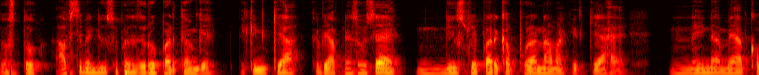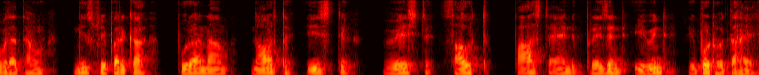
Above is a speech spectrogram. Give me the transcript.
दोस्तों, आप सभी न्यूज़पेपर ज़रूर पढ़ते होंगे, लेकिन क्या कभी आपने सोचा है न्यूज़पेपर का पूरा नाम आखिर क्या है? नहीं ना, मैं आपको बताता हूँ। न्यूज़पेपर का पूरा नाम north east west south past and present event report होता है।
